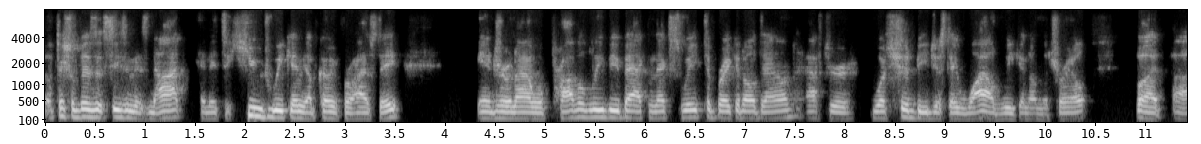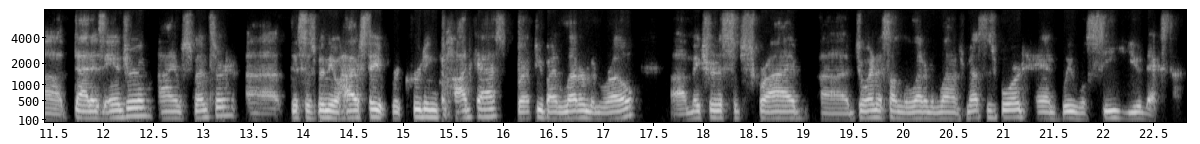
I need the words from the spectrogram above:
official visit season is not, and it's a huge weekend upcoming for Ohio State. Andrew and I will probably be back next week to break it all down after what should be just a wild weekend on the trail. But uh, that is Andrew. I am Spencer. Uh, this has been the Ohio State Recruiting Podcast brought to you by Letterman Row. Uh, make sure to subscribe, uh, join us on the Letterman Lounge message board, and we will see you next time.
